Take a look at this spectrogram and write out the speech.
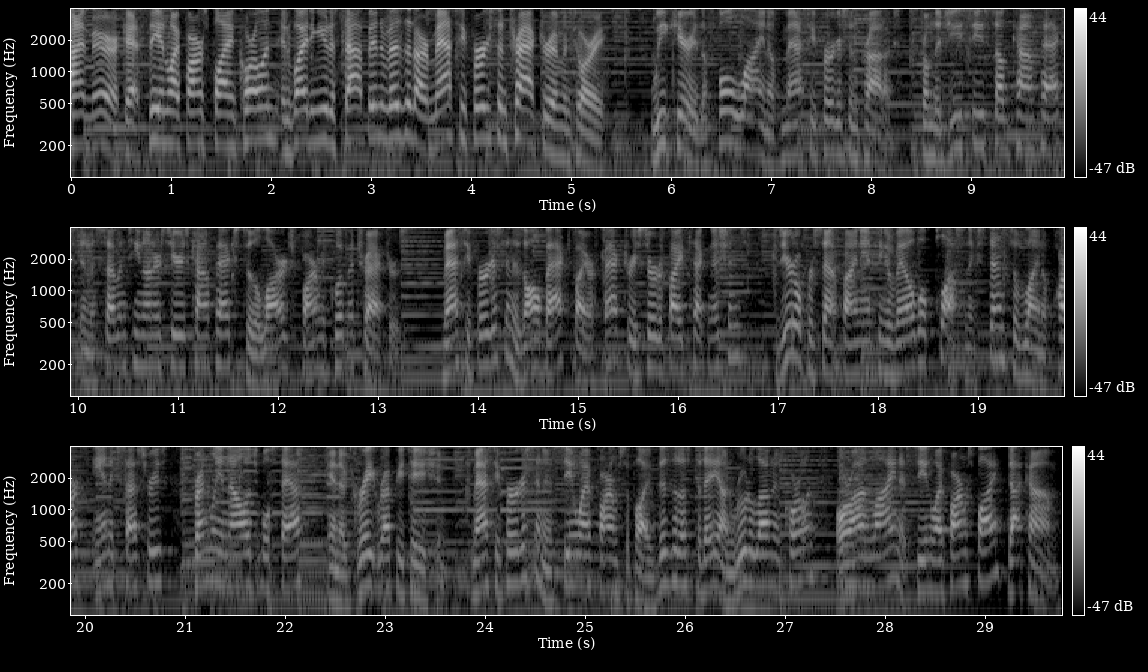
I'm Eric at CNY Farm Supply in Cortland, inviting you to stop in and visit our Massey Ferguson tractor inventory. We carry the full line of Massey Ferguson products, from the GC subcompacts and the 1700 series compacts to the large farm equipment tractors. Massey Ferguson is all backed by our factory certified technicians, 0% financing available, plus an extensive line of parts and accessories, friendly and knowledgeable staff, and a great reputation. Massey Ferguson and CNY Farm Supply. Visit us today on Route 11 in Cortland or online at cnyfarmsupply.com.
